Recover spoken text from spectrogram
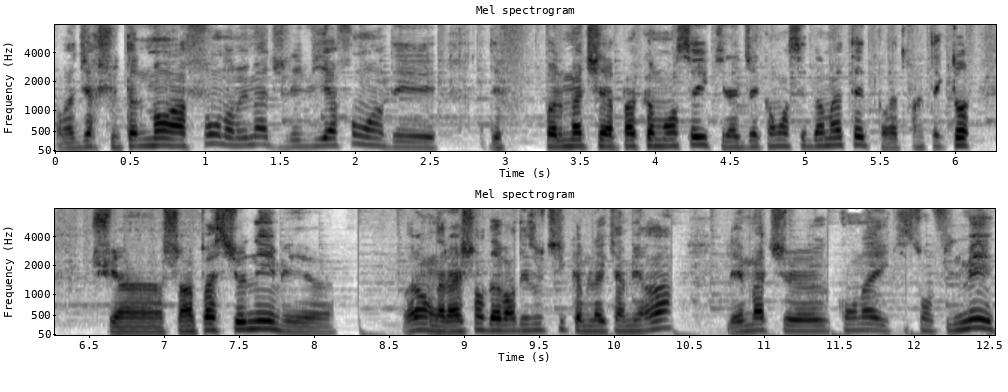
on va dire que je suis tellement à fond dans mes matchs, je les vis à fond. Hein. Des, fois, le match n'a pas commencé, qu'il a déjà commencé dans ma tête, pour être honnête avec toi. Je suis un, un passionné, mais euh, voilà, on a la chance d'avoir des outils comme la caméra. Les matchs euh, qu'on a et qui sont filmés,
